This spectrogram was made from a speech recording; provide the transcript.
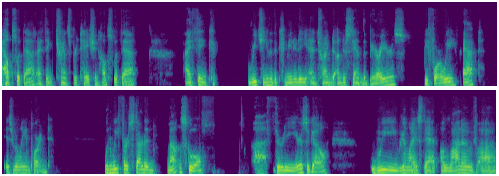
helps with that. I think transportation helps with that. I think reaching into the community and trying to understand the barriers before we act is really important. When we first started mountain school uh, 30 years ago, we realized that a lot of uh,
